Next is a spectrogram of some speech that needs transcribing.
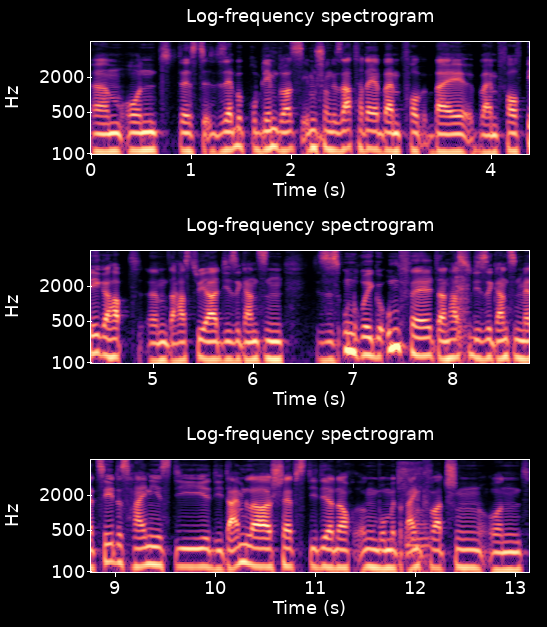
Ähm, und dasselbe Problem, du hast es eben schon gesagt, hat er ja beim, v bei, beim VfB gehabt. Ähm, da hast du ja diese ganzen, dieses unruhige Umfeld, dann hast du diese ganzen Mercedes-Heinis, die, die Daimler-Chefs, die dir noch irgendwo mit reinquatschen und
